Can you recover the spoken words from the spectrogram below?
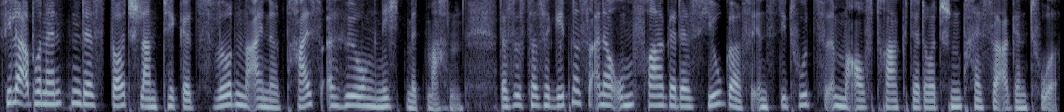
Viele Abonnenten des Deutschland-Tickets würden eine Preiserhöhung nicht mitmachen. Das ist das Ergebnis einer Umfrage des YouGov-Instituts im Auftrag der deutschen Presseagentur.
